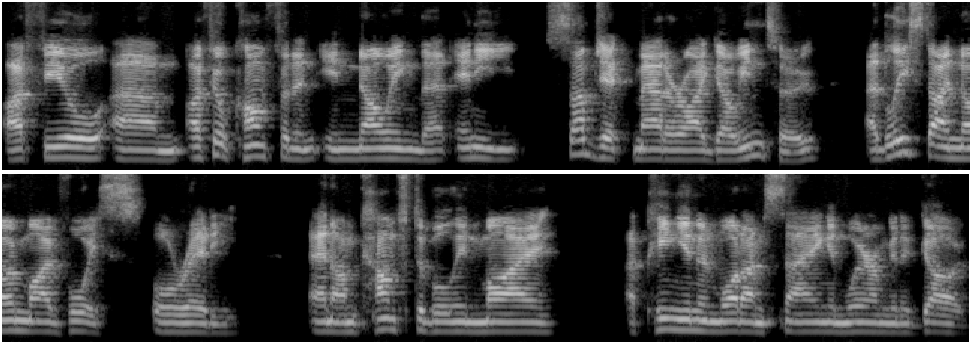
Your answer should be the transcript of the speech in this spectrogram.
I feel um, I feel confident in knowing that any subject matter I go into, at least I know my voice already, and I'm comfortable in my opinion and what I'm saying and where I'm going to go.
